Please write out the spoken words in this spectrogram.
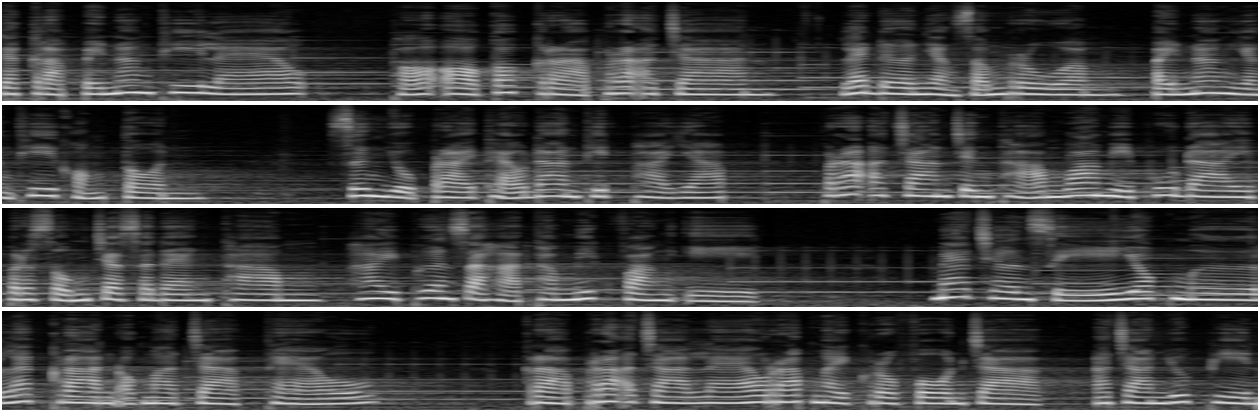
จะกลับไปนั่งที่แล้ว พอออกก็กราบพระอาจารย์ และเดินอย่างสำรวมไปนั่งอย่างที่ของตน ซึ่งอยู่ปลายแถวด้านทิศพายัพพระอาจารย์จึงถามว่ามีผู้ใดประสงค์จะแสดงธรรมให้เพื่อนสหธรรมิกฟังอีก แม่เชิญสียกมือและครานออกมาจากแถว กราบพระอาจารย์แล้วรับไมโครโฟนจากอาจารย์ยุพิน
